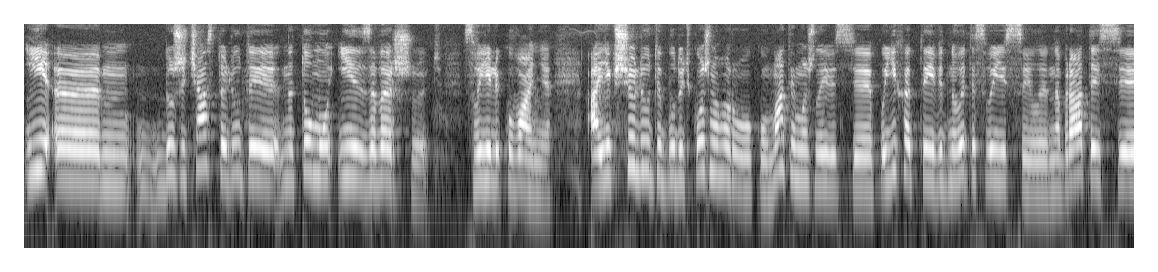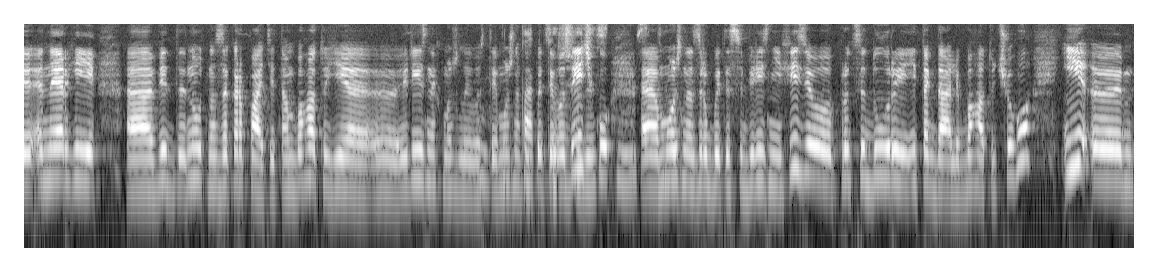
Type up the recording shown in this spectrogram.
і е, дуже часто люди на тому і завершують своє лікування. А якщо люди будуть кожного року мати можливість е, поїхати відновити свої сили, набратись е, енергії е, від ну на Закарпатті, там багато є різних можливостей. Можна Так, купити водичку, чудесне е, можна зробити собі різні фізіопроцедури і так далі, багато чого, і е,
